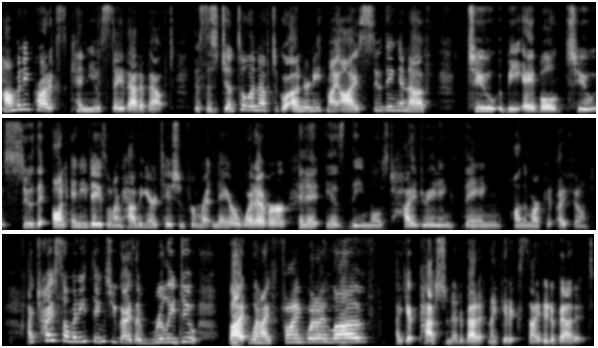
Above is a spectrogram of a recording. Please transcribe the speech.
How many products can you say that about? This is gentle enough to go underneath my eyes, soothing enough to be able to soothe it on any days when I'm having irritation from retin-A or whatever. And it is the most hydrating thing on the market I found. I try so many things, you guys, I really do. But when I find what I love, I get passionate about it and I get excited about it.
